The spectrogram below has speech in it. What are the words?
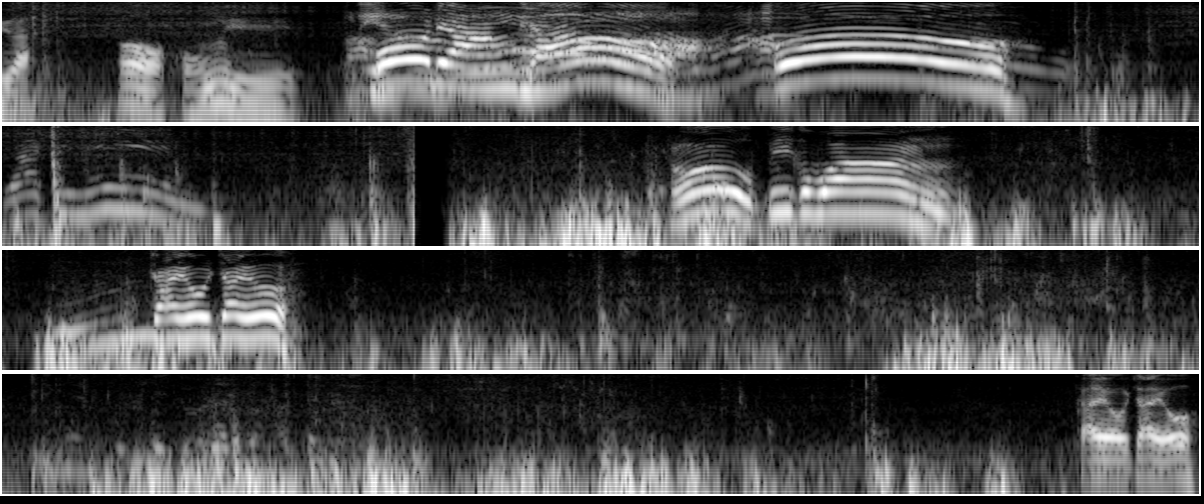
鱼啊？哦，红鱼。哦，两条。哦。亚基明，哦，big one！加油加油！加油加油！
